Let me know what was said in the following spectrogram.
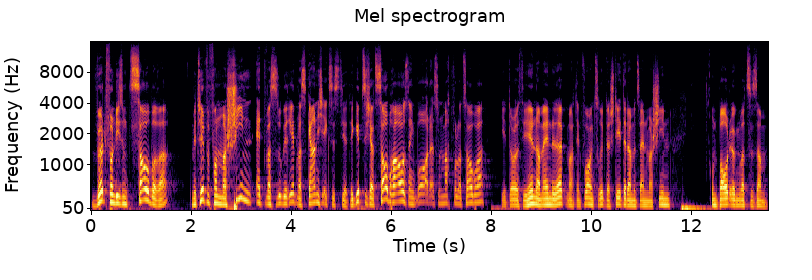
wird von diesem Zauberer mit Hilfe von Maschinen etwas suggeriert, was gar nicht existiert. Der gibt sich als Zauberer aus, denkt, boah, das ist ein machtvoller Zauberer. Geht Dorothy hin, am Ende äh, macht den Vorhang zurück, da steht er da mit seinen Maschinen und baut irgendwas zusammen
